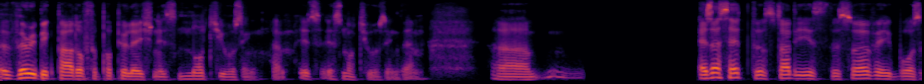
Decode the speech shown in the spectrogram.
a very big part of the population is not using them. Is is not using them. Um, as I said, the studies, the survey was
